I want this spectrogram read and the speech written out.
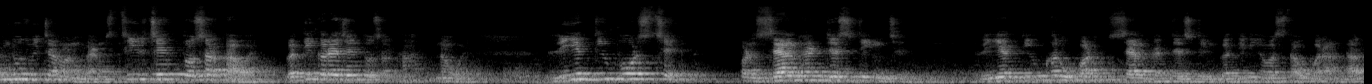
ઊંધું જ વિચારવાનું કારણ સ્થિર છે તો સરખા હોય. ગતિ કરે છે તો સરખા ન હોય. રિએક્ટિવ ફોર્સ છે, પણ સેલ્ફ એડજસ્ટિંગ છે. રિએક્ટિવ ખરું, પણ સેલ્ફ એડજસ્ટિંગ ગતિની અવસ્થા ઉપર આધાર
